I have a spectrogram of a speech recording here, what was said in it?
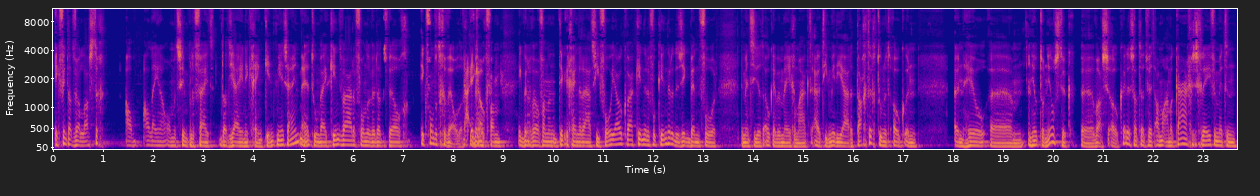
ik vind dat wel lastig. Al, alleen al om het simpele feit dat jij en ik geen kind meer zijn. Nee. Toen wij kind waren, vonden we dat wel. Ik vond het geweldig. Ja, ik ben ook. Nog van, ik ben nog wel van een dikke generatie voor jou qua kinderen voor kinderen. Dus ik ben voor de mensen die dat ook hebben meegemaakt uit die midden jaren tachtig. Toen het ook een, een, heel, ehm, een heel toneelstuk eh, was ook. Hè. Dus dat, dat werd allemaal aan elkaar geschreven met een,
